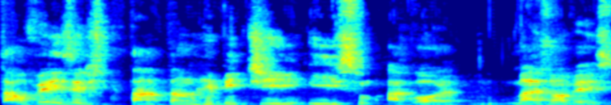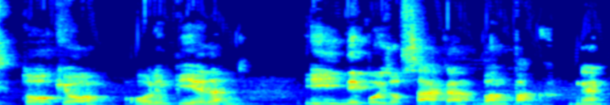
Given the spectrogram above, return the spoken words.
talvez eles estão tentando repetir isso agora. Mais uma vez, Tóquio, Olimpíada, e depois Osaka Banpaku, né?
